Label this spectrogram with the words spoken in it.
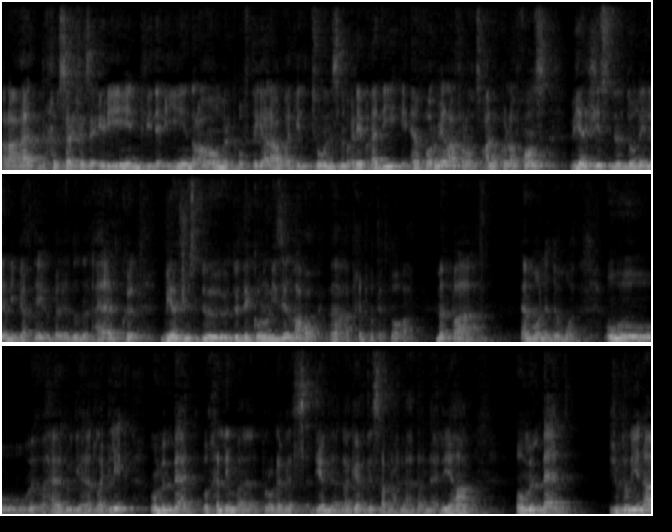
راه هاد الخمسة الجزائريين الفدائيين راهم ركبوا في الطيارة وغادي لتونس المغرب غادي informer la France alors que la France vient juste de donner la liberté, vient juste de, de décoloniser le Maroc, hein, après le protectorat. Pas mois ولا deux mois وهادو ديال هاد la clique ومن بعد وخلي ال problème ديال la guerre ديال sable حنا هضرنا عليها. ومن بعد جبدوا لينا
